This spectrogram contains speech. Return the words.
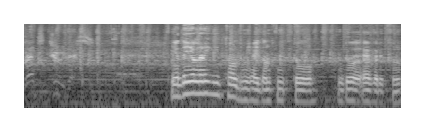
Let's do this. Yeah, they already told me I don't need to do everything.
